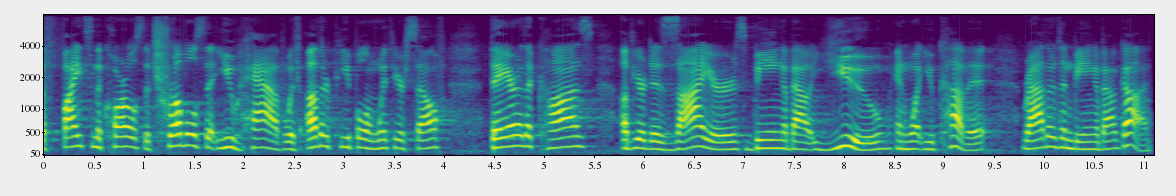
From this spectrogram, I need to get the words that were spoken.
the fights and the quarrels, the troubles that you have with other people and with yourself, they are the cause of your desires being about you and what you covet rather than being about God.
